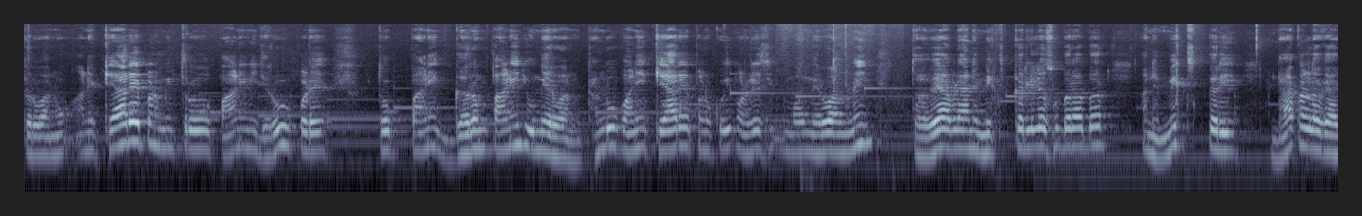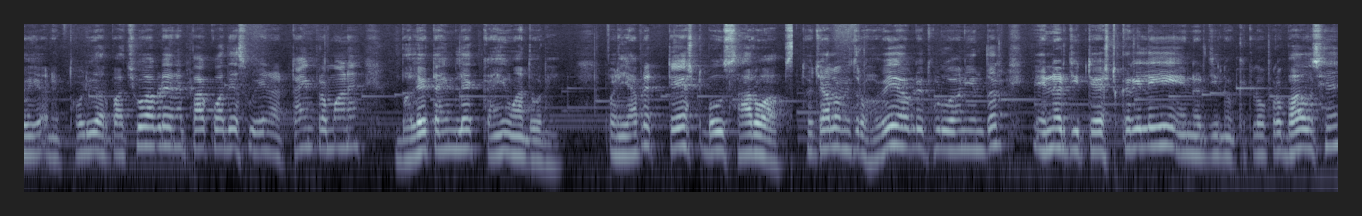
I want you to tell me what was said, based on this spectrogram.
કરવાનું અને ક્યારે પણ મિત્રો પાણીની જરૂર પડે, તો પાણી ગરમ પાણી જ ઉમેરવાનું. ઠંડુ પાણી ક્યારે પણ કોઈ પણ રેસીપીમાં ઉમેરવાનું નહીં. તો હવે આપણે આને મિક્સ કરી લઈશું બરાબર. અને મિક્સ કરી ઢાંકણ લગાવી અને થોડી વાર પાછું આપણે એને પાકવા દેશું. એના ટાઈમ પ્રમાણે ભલે ટાઈમ લે, કાંઈ વાંધો નહીં. પણ એ આપણે ટેસ્ટ બહુ સારો આપશે. તો ચાલો મિત્રો, હવે આપણે થોડું આની અંદર એનર્જી ટેસ્ટ કરી લઈએ. એનર્જીનો કેટલો પ્રભાવ છે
